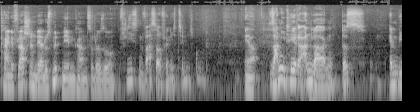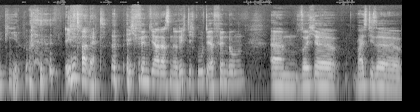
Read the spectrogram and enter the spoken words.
keine Flasche, in der du es mitnehmen kannst oder so. fließend Wasser finde ich ziemlich gut. Ja. Sanitäre Anlagen, das MVP. Ich- Internet. Ich finde ja, dass eine richtig gute Erfindung ähm, solche, weiß diese,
